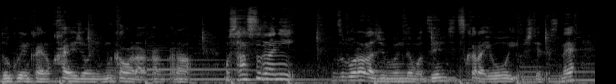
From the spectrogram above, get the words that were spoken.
独演会の会場に向かわなあかんからさすがにズボラな自分でも前日から用意をしてですね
